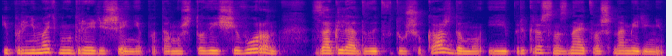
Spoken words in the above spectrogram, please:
и принимать мудрые решения, потому что вещи ворон заглядывает в душу каждому и прекрасно знает ваше намерение.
